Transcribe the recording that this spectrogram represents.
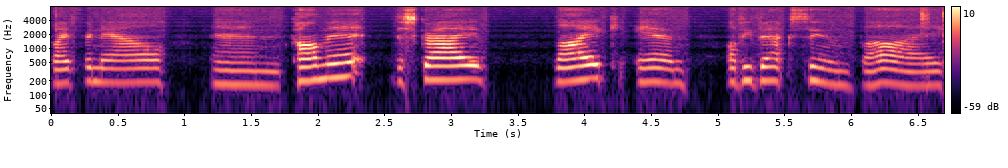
bye for now, and comment, describe, like, and I'll be back soon. Bye.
